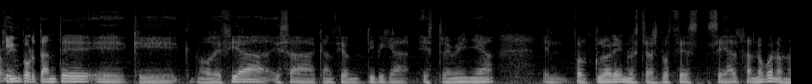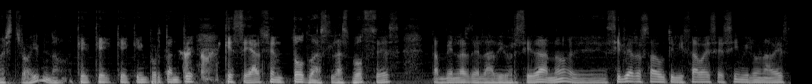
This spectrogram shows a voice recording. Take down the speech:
qué, importante eh, que, como decía esa canción típica extremeña, el folclore, nuestras voces se alzan, no bueno, nuestro himno, qué, qué, qué, importante que se alcen todas las voces, también las de la diversidad, ¿no? Eh, Silvia Rosado utilizaba ese símil una vez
